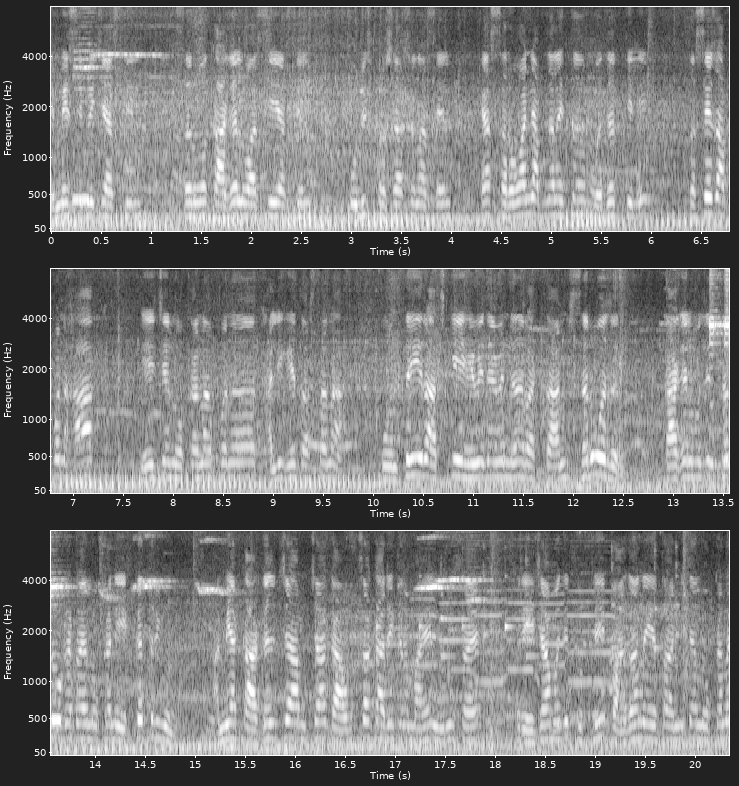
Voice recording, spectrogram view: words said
एम एस सी बीचे असतील सर्व कागलवासी असतील पोलीस प्रशासन असेल ह्या सर्वांनी आपल्याला इथं मदत केली. तसेच आपण हा हे जे लोकांना आपण खाली घेत असताना कोणतेही राजकीय हेवेदावे न राखता आम्ही सर्वजण कागलमधील सर्व गटाच्या लोकांनी एकत्र येऊन आम्ही या कागलच्या आमच्या गावचा कार्यक्रम आहे उरूस आहे. तर ह्याच्यामध्ये कुठलीही बाधा न येता आम्ही त्या लोकांना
